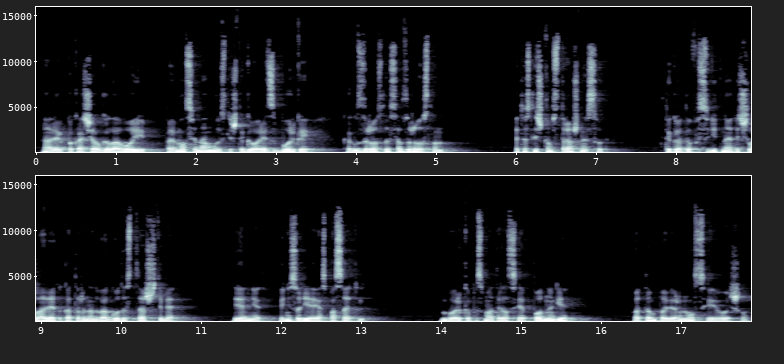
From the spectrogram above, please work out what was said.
Олег покачал головой и поймался на мысли, что говорит с Борькой, как взрослый со взрослым. Это слишком страшный суд. Ты готов осудить на это человека, который на два года старше тебя? Я нет, я не судья, я спасатель. Борька посмотрел себе под ноги, потом повернулся и вышел.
